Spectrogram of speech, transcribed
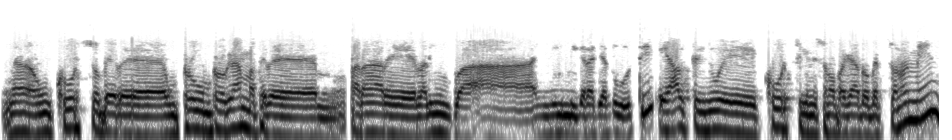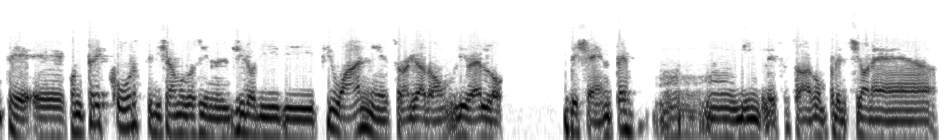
eh, un corso per eh, un, pro, un, programma per eh, imparare la lingua in immigrati adulti e altri due corsi che mi sono pagato personalmente, con tre corsi, diciamo così, nel giro di, di più anni sono arrivato a un livello decente mm, di inglese, insomma, una comprensione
